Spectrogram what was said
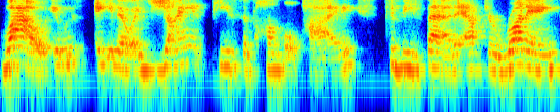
wow, it was a, you know a giant piece of humble pie to be fed after running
